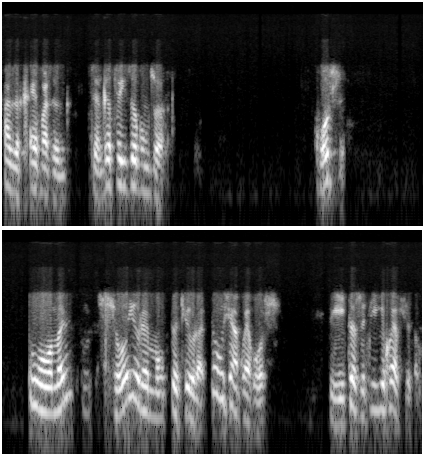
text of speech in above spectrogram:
他是开发整整个非洲工作，活死。我们所有的蒙得救了，都像块活石。你这是第一块石头。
